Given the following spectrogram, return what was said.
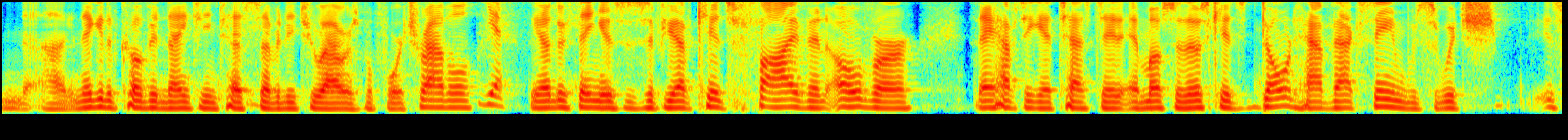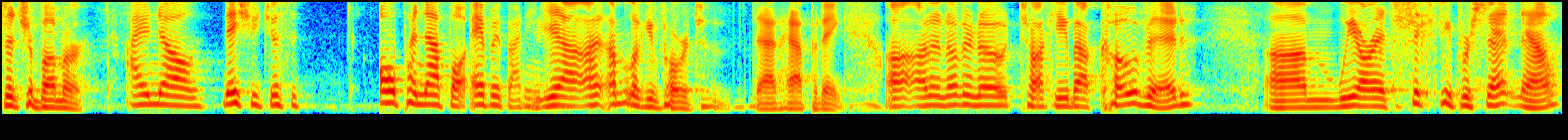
Uh, negative COVID nineteen test seventy two hours before travel. Yes. The other thing is, is if you have kids five and over, they have to get tested, and most of those kids don't have vaccines, which is such a bummer. I know. They should just open up for everybody. Yeah, I, I'm looking forward to that happening. Uh, on another note, talking about COVID, um, we are at 60% now.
